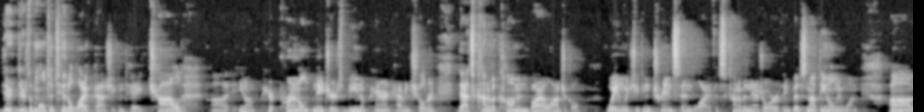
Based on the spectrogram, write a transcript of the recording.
there, there's a multitude of life paths you can take. Child, uh, you know, par- parental natures, being a parent, having children. That's kind of a common biological way in which you can transcend life. It's kind of a natural order thing, but it's not the only one. Uh,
